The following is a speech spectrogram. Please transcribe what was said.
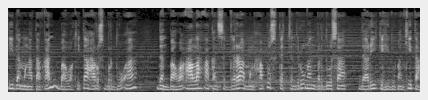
tidak mengatakan bahwa kita harus berdoa dan bahwa Allah akan segera menghapus kecenderungan berdosa dari kehidupan kita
